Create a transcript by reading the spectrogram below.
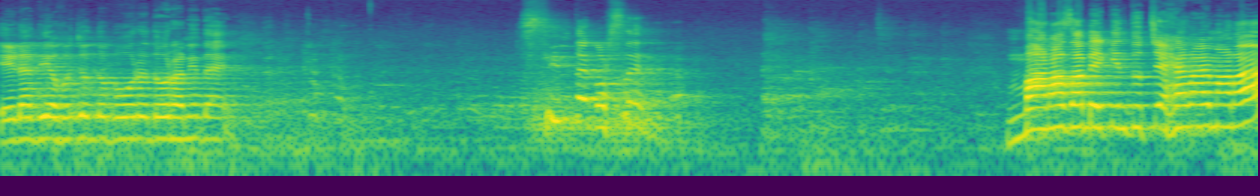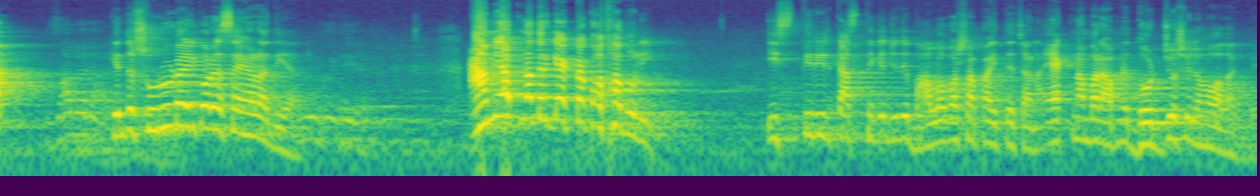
এটা দিয়ে পর্যন্ত বউরে দৌড়ানি দেয়। চিন্তা করছেন? মারা যাবে কিন্তু চেহারায় মারা কিন্তু শুরুটাই করে চেহারা দিয়া। আমি আপনাদেরকে একটা কথা বলি। স্ত্রীর কাছ থেকে যদি ভালোবাসা পাইতে চান এক নাম্বার আপনি ধৈর্যশীল হওয়া লাগবে।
